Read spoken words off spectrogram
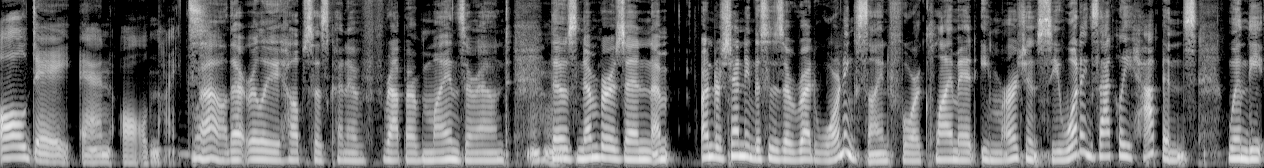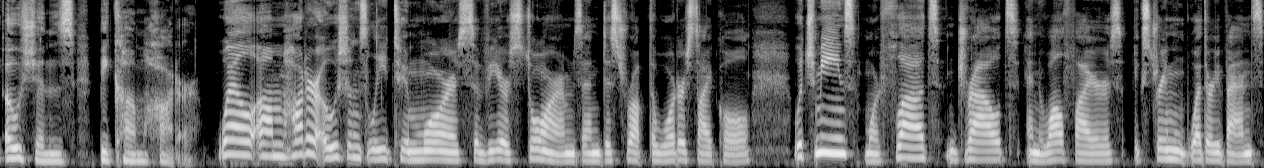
all day and all night. Wow, that really helps us kind of wrap our minds around mm-hmm. those numbers. And I'm understanding this is a red warning sign for climate emergency. What exactly happens when the oceans become hotter? Well, um, hotter oceans lead to more severe storms and disrupt the water cycle, which means more floods, droughts, and wildfires, extreme weather events,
